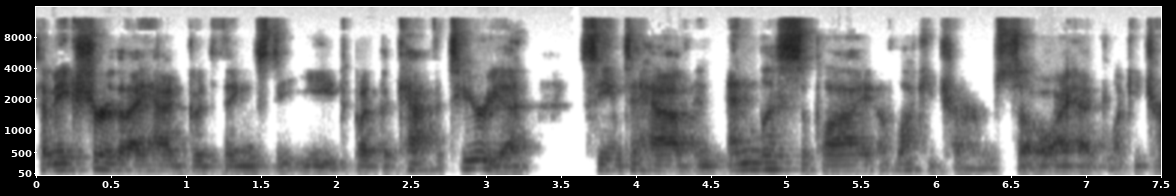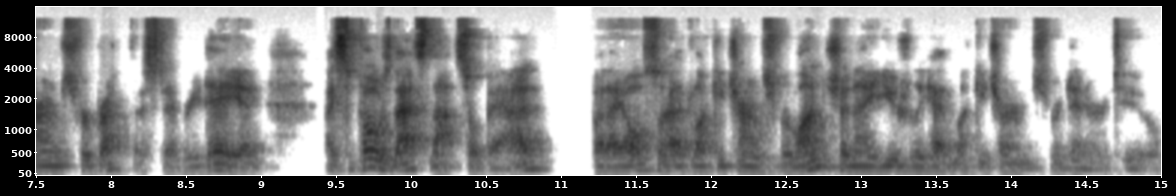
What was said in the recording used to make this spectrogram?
to make sure that I had good things to eat, but the cafeteria seemed to have an endless supply of Lucky Charms. So I had Lucky Charms for breakfast every day. And I suppose that's not so bad, but I also had Lucky Charms for lunch and I usually had Lucky Charms for dinner too.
